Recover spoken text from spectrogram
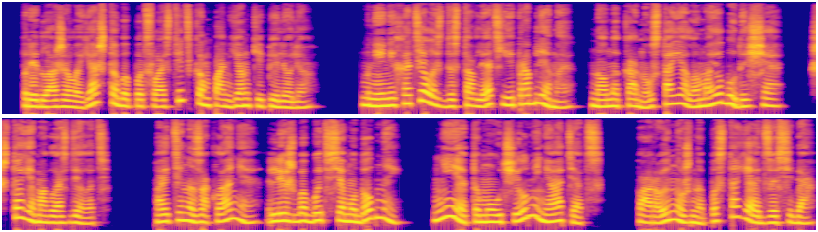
— предложила я, чтобы подсластить компаньонке пилюлю. Мне не хотелось доставлять ей проблемы, но на кону стояло мое будущее. Что я могла сделать? Пойти на заклание, лишь бы быть всем удобной? Не этому учил меня отец. Порой нужно постоять за себя.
